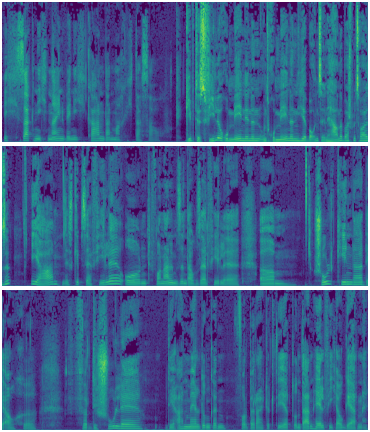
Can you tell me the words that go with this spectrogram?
ich sag nicht Nein, wenn ich kann, dann mache ich das auch. Gibt es viele Rumäninnen und Rumänen hier bei uns in Herne beispielsweise? Ja, es gibt sehr viele und von allem sind auch sehr viele ähm, Schulkinder, die auch äh, für die Schule die Anmeldungen vorbereitet wird und dann helfe ich auch gerne,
